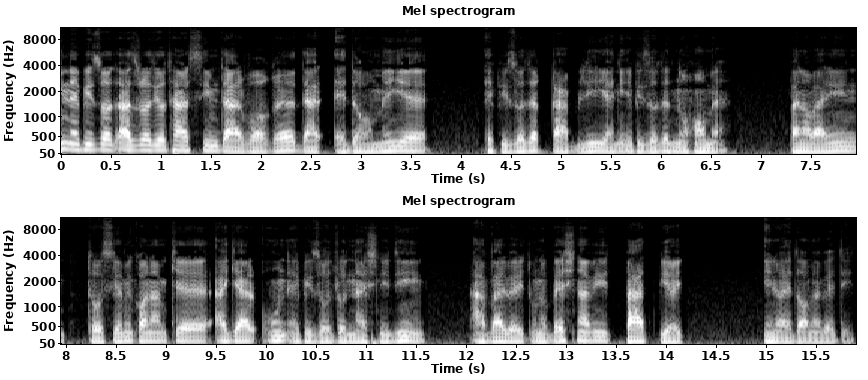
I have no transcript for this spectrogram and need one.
این اپیزود از رادیو ترسیم در واقع در ادامه اپیزود قبلی یعنی اپیزود نهمه. بنابراین توصیه می‌کنم که اگر اون اپیزود رو نشنیدین اول برید اونو بشنوید بعد بیایید اینو ادامه بدید.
